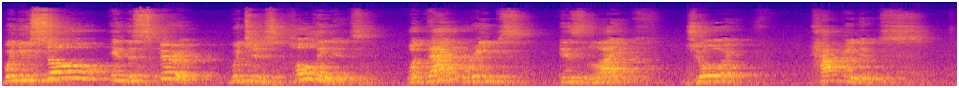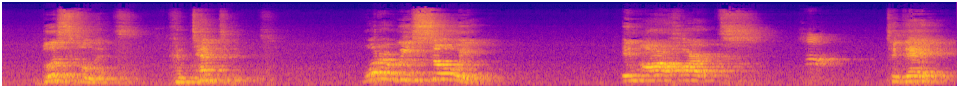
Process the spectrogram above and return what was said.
When you sow in the spirit, which is holiness, what that reaps is life, joy, happiness, blissfulness, contentment. What are we sowing in our hearts today?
